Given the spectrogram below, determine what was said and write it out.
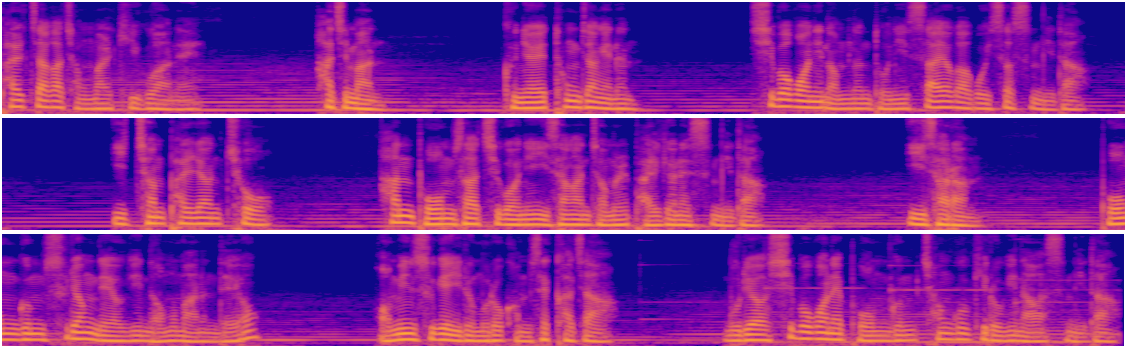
팔자가 정말 기구하네. 하지만 그녀의 통장에는 10억 원이 넘는 돈이 쌓여가고 있었습니다. 2008년 초, 한 보험사 직원이 이상한 점을 발견했습니다. 이 사람, 보험금 수령 내역이 너무 많은데요? 어민숙의 이름으로 검색하자 무려 10억 원의 보험금 청구 기록이 나왔습니다.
